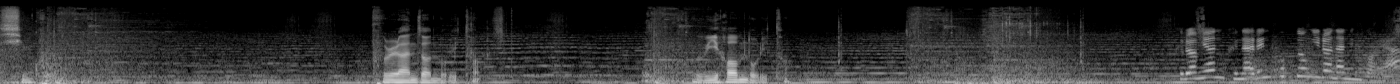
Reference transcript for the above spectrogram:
신고. 불안전 놀이터 위험 놀이터 그러면 그날은 폭동 일어나는 거야.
